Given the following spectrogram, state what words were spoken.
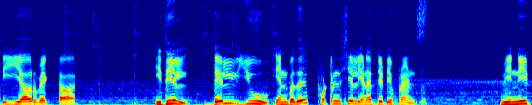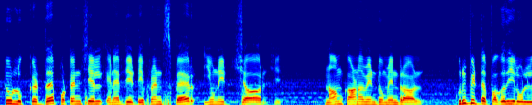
D R vector இதில் டெல் யூ என்பது potential energy difference we need to look at the potential energy difference per unit charge நாம் காண வேண்டும் என்றால் குறிப்பிட்ட பகுதியில் உள்ள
